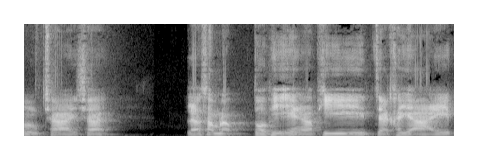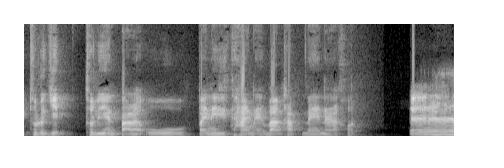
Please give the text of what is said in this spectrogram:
มใช่ใช่ แล้วสำหรับตัวพี่เองอะพี่จะขยายธุรกิจทุเรียนป่าละอูไปในทิศทางไหนบ้างครับในอนาคตเออ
